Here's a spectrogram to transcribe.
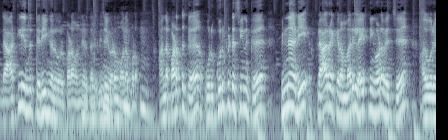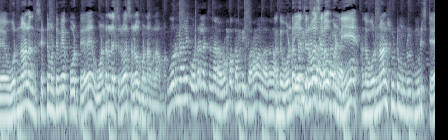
இந்த அட்லி வந்து தெரியுங்கிற ஒரு படம் வந்து எடுத்தாரு. விஜயோட மொத படம். அந்த படத்துக்கு ஒரு குறிப்பிட்ட சீனுக்கு பின்னாடி ஃபிளார் வைக்கிற மாதிரி லைட்னிங்கோட வச்சு அது ஒரு ஒரு நாள் அந்த செட்டு மட்டுமே போட்டு ஒன்றரை லட்ச ரூபா செலவு பண்ணாங்களாமா? ஒரு நாளைக்கு ஒன்றரை லட்சம் தானே? ரொம்ப கம்மி பரவாயில்ல அதெல்லாம். அந்த ஒன்றரை லட்ச ரூபா செலவு பண்ணி அந்த ஒரு நாள் ஷூட் முடிச்சுட்டு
